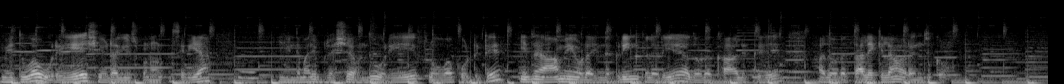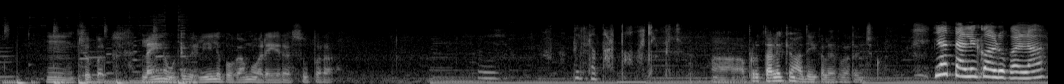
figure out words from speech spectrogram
மெதுவாக ஒரே ஷேடாக யூஸ் பண்ணணும். சரியா? இந்த மாதிரி ப்ரெஷ்ஷை வந்து ஒரே ஃப்ளோவாக போட்டுட்டு இந்த ஆமையோட இந்த க்ரீன் கலரையே அதோட காலுக்கு அதோட தலைக்கெல்லாம் வரைஞ்சிக்கோ. ம் சூப்பர். லைனை விட்டு வெளியில் போகாமல் வரைகிற சூப்பராக. அப்புறம் தலைக்கும் அதே கலர் வரைஞ்சிக்கோ. ஏன் தலைக்காடு கலர்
